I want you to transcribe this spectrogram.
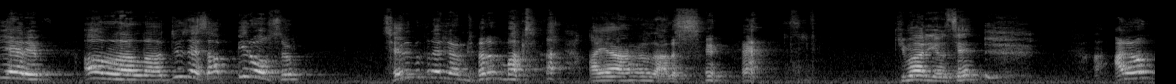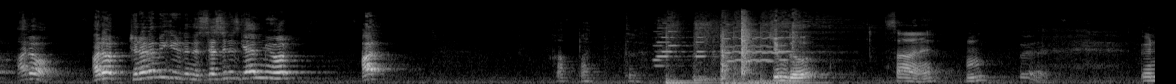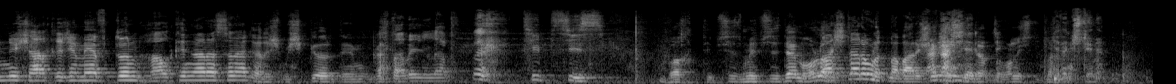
ciğerim. Allah Allah düz hesap bir olsun. Seni mi kıracağım canım maksat ayağınız alışsın. Kimi arıyorsun sen? alo, alo. Alo tünele mi girdiniz? Sesiniz gelmiyor. Al. Kapattı. Kimdi o? Sahne. Hı? Ünlü şarkıcı Meftun halkın arasına karışmış gördüğüm kadarıyla. Tipsiz. Bak tipsiz mipsiz deme oğlum. Başları unutma bari şunu konuşma. Levent Üsteğmen.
